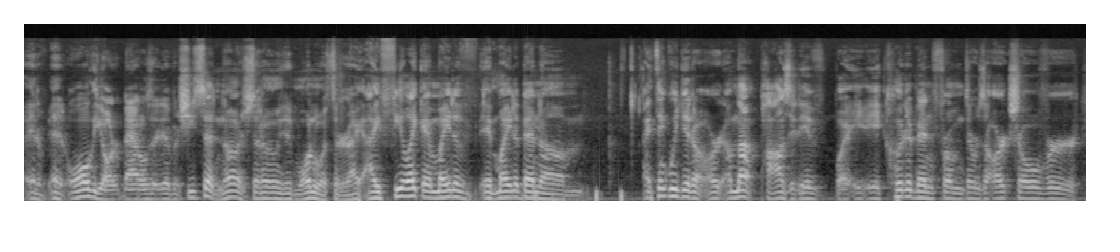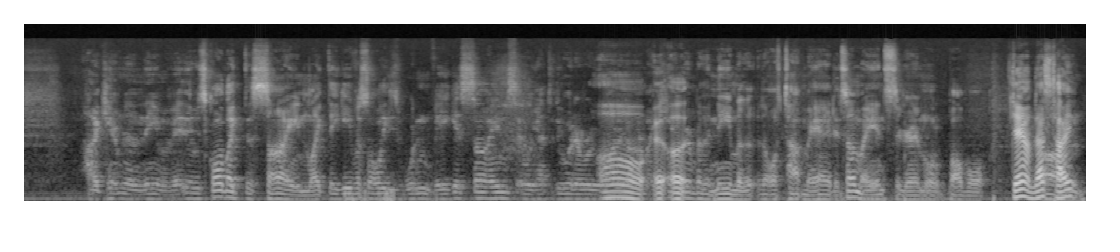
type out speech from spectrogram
at, at all the art battles I did, but she said no. She said I only did one with her. I, I feel like I might have it might have been um I think we did a art. I'm not positive, but it, it could have been from there was an art show over. I can't remember the name of it. It was called like the sign. Like they gave us all these wooden Vegas signs, and we had to do whatever we wanted. Oh. I can't uh, uh, remember the name of it off the top of my head. It's on my Instagram little bubble. damn, that's tight. um,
